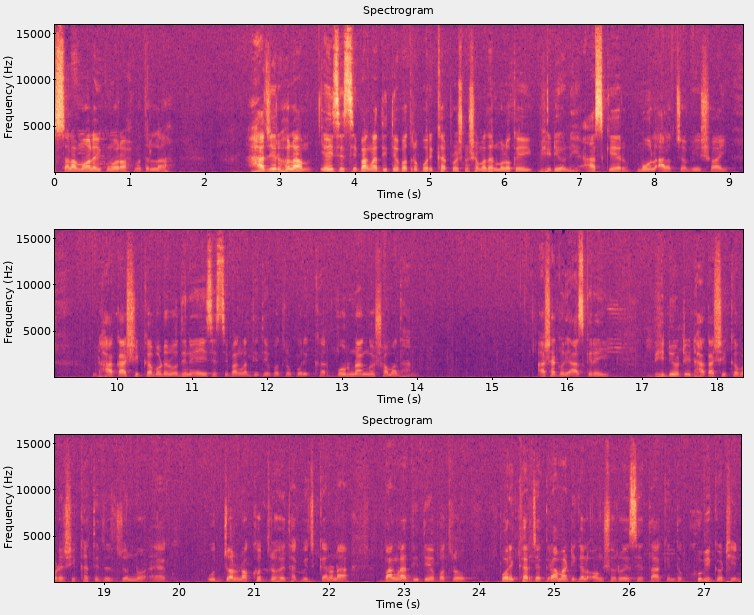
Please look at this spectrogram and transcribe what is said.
আসসালামু আলাইকুম রহমতুল্লাহ। হাজির হলাম এইচএসসি বাংলা দ্বিতীয় পত্র পরীক্ষার প্রশ্ন সমাধানমূলক এই ভিডিও নিয়ে। আজকের মূল আলোচ্য বিষয়, ঢাকা শিক্ষা বোর্ডের অধীনে এইচএসসি বাংলা দ্বিতীয় পত্র পরীক্ষার পূর্ণাঙ্গ সমাধান। আশা করি আজকের এই ভিডিওটি ঢাকা শিক্ষা বোর্ডের শিক্ষার্থীদের জন্য এক উজ্জ্বল নক্ষত্র হয়ে থাকবে। কেননা, বাংলা দ্বিতীয় পত্র পরীক্ষার যে গ্রামাটিক্যাল অংশ রয়েছে তা কিন্তু খুবই কঠিন।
